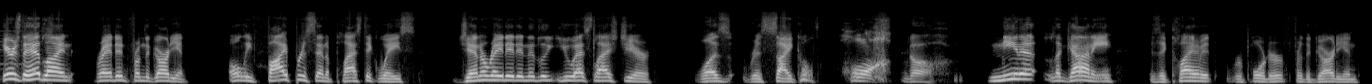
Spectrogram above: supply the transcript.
Here's the headline, Brandon, from The Guardian. Only 5% of plastic waste generated in the U.S. last year was recycled. Oh. Oh, Nina Lakhani is a climate reporter for The Guardian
